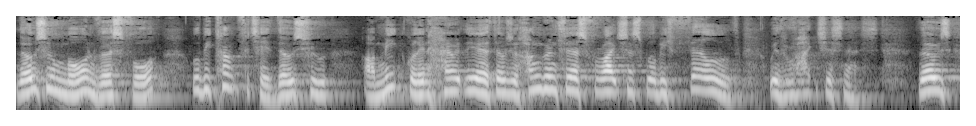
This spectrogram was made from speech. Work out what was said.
Those who mourn, verse 4, will be comforted. Those who are meek will inherit the earth. Those who hunger and thirst for righteousness will be filled with righteousness. Those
